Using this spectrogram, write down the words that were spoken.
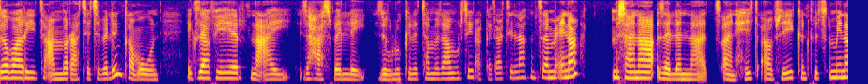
ገባሪ ተኣምራት እትብልን ከምኡ ውን እግዚኣብሄር ንኣይ ዝሓስበለይ ዝብሉ ክልተ መዛሙርቲ ኣከታትልና ክንሰምዕ ኢና ምሳና ዘለና ጻንሒት ኣብዚ ክንፍጽም ኢና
